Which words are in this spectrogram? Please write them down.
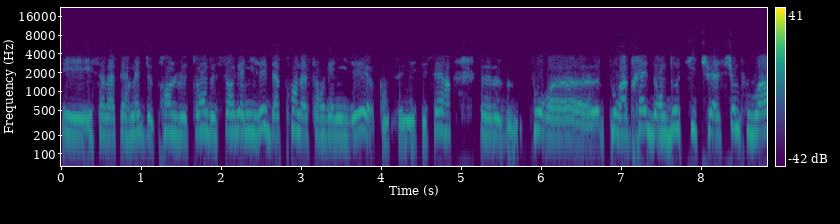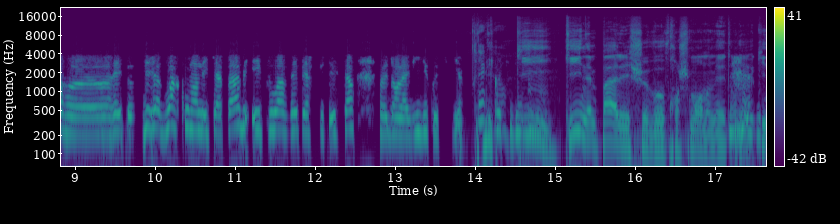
et, et, ça va permettre de prendre le temps de s'organiser, d'apprendre à s'organiser euh, quand c'est nécessaire hein, euh, pour, euh, pour après, dans d'autres situations, pouvoir euh, déjà voir qu'on en est capable et pouvoir répercuter ça dans la vie du quotidien. Qui, qui n'aime pas les chevaux, franchement non mais qui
